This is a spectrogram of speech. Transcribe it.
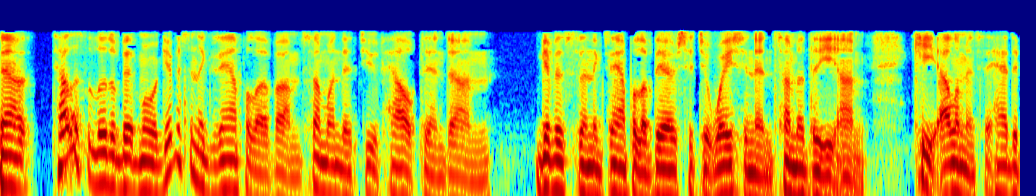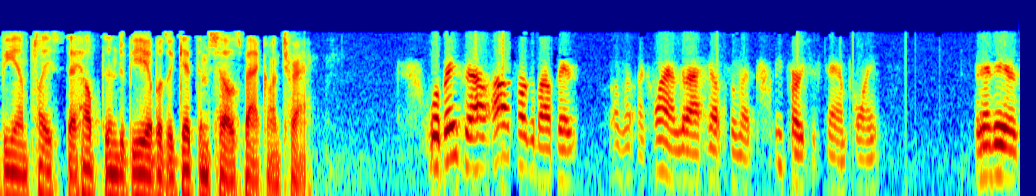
Now, tell us a little bit more. Give us an example of um, someone that you've helped, and um, give us an example of their situation and some of the um, key elements that had to be in place to help them to be able to get themselves back on track. Well, basically, I'll, I'll talk about that a client that I helped from a pre-purchase standpoint, and that is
